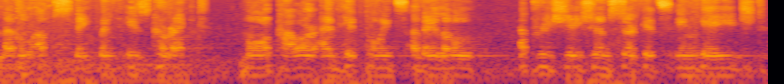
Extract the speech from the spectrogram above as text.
level up statement is correct. More power and hit points available. Appreciation circuits engaged.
